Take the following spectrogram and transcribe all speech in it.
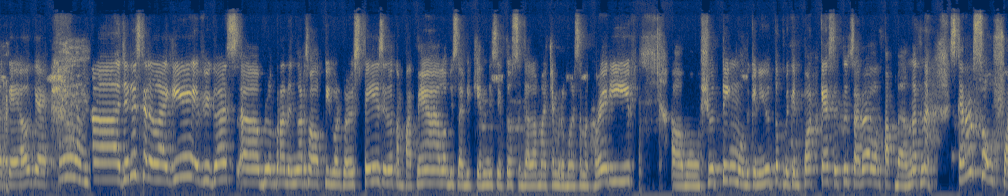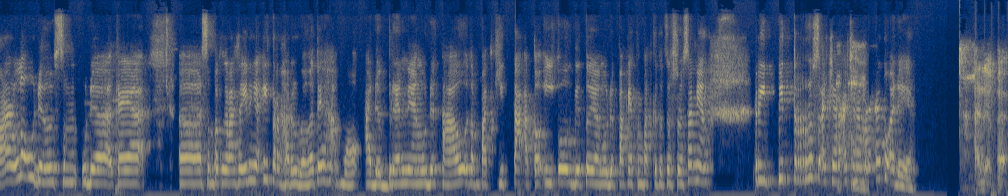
Oke oke. Eh, jadi sekali lagi, if you guys eh, belum pernah dengar soal Pivot Creative Space itu tempatnya lo bisa bikin di situ segala macam berhubungan sama kreatif, eh, mau syuting, mau bikin YouTube, bikin podcast itu cara lengkap banget. Nah sekarang so far lo udah sem- udah kayak eh, sempat ngerasain nggak? Ih terharu banget ya mau ada brand yang udah tahu tempat kita atau IO gitu yang udah pakai tempat kita terus-terusan yang repeat terus acara-acara mereka tuh ada ya? ada kak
